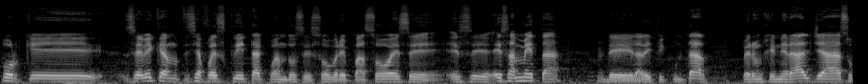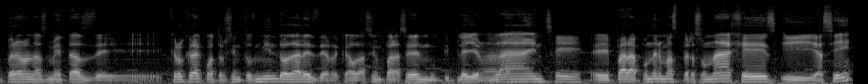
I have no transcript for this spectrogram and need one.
porque se ve que la noticia fue escrita cuando se sobrepasó ese, ese, esa meta de la dificultad. Pero en general ya superaron las metas de, creo que era 400 mil dólares de recaudación para hacer el multiplayer Ah, online, Sí. eh, para poner más personajes y así.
